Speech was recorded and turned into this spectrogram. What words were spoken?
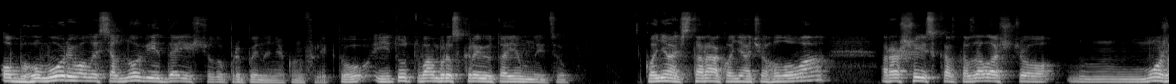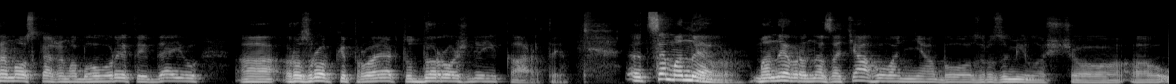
обговорювалися нові ідеї щодо припинення конфлікту. І тут вам розкрию таємницю. Коняч, стара коняча голова рашистська сказала, що можемо, скажімо, обговорити ідею розробки проекту дорожньої карти. Е, Це маневр, маневр на затягування, бо зрозуміло, що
